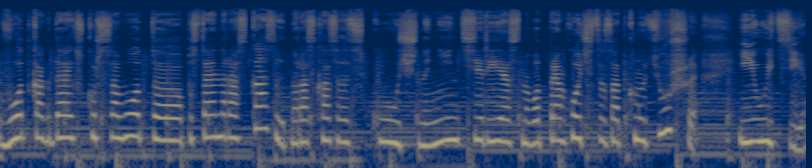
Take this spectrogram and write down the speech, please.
Вот когда экскурсовод э, постоянно рассказывает, но рассказывает скучно, неинтересно, интересно, вот прям хочется заткнуть уши и уйти.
